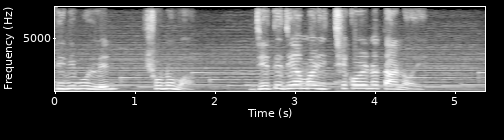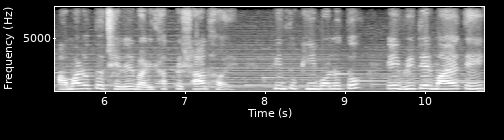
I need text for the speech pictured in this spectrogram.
তিনি বললেন, শোনো মা, যেতে যে আমার ইচ্ছে করে না তা নয়। আমারও তো ছেলের বাড়ি থাকতে স্বাদ হয়। কিন্তু কি বলতো, এই ভিটের মায়াতেই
